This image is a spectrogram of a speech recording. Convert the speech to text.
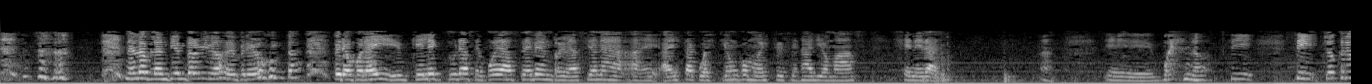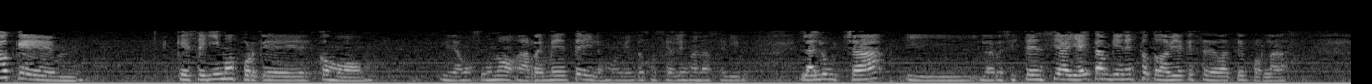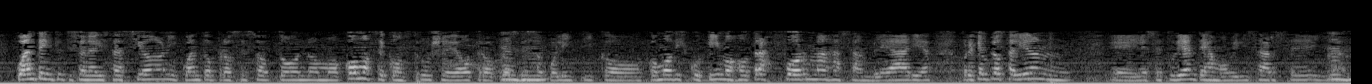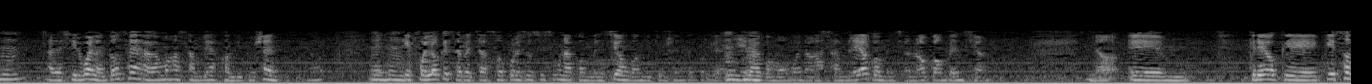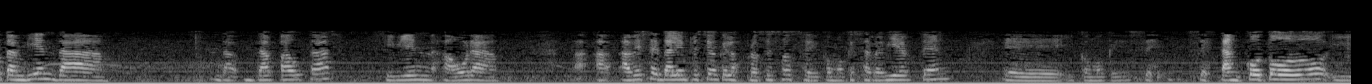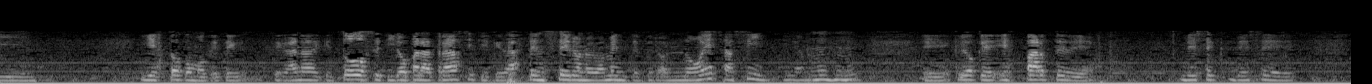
no lo planteé en términos de pregunta, pero por ahí, ¿qué lectura se puede hacer en relación a, esta cuestión como este escenario más general? Ah, eh, bueno, sí, sí, yo creo que, que seguimos porque es como, digamos, uno arremete y los movimientos sociales van a seguir la lucha y la resistencia y hay también esto todavía que se debate por las cuánta institucionalización y cuánto proceso autónomo, cómo se construye otro proceso político, cómo discutimos otras formas asamblearias. Por ejemplo, salieron eh, los estudiantes a movilizarse y a, decir, bueno, entonces hagamos asambleas constituyentes. ¿no? Eh, que fue lo que se rechazó, por eso se hizo una convención constituyente, porque ahí era como, bueno, asamblea, convención, no convención. ¿no? Eh, creo que, que eso también da da, pautas, si bien ahora a, veces da la impresión que los procesos se, como que se revierten eh, y como que se, se estancó todo y, y esto como que te, te, gana de que todo se tiró para atrás y que quedaste en cero nuevamente, pero no es así, digamos. Eh, creo que es parte de, de ese, de ese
